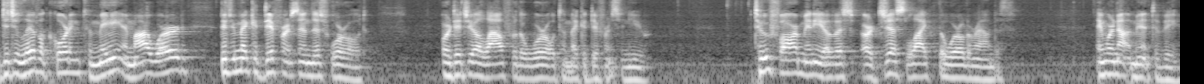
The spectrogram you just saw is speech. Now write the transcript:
Did you live according to me and my word? Did you make a difference in this world? Or did you allow for the world to make a difference in you? Too far, many of us are just like the world around us. And we're not meant to be.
